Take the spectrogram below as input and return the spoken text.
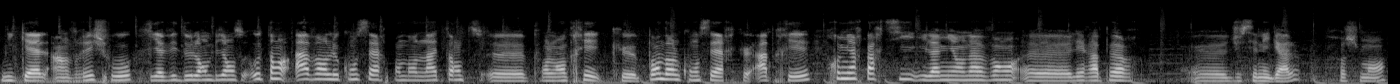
Nickel, un vrai show. Il y avait de l'ambiance autant avant le concert, pendant l'attente pour l'entrée, que pendant le concert, que après. Première partie, il a mis en avant les rappeurs du Sénégal, franchement.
